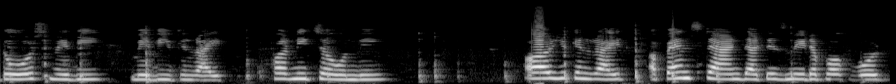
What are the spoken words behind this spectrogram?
doors maybe, maybe you can write furniture only or you can write a pen stand that is made up of wood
